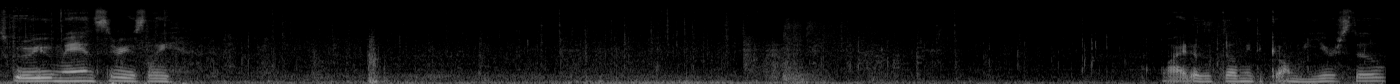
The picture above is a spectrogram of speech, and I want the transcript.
Screw you, man, seriously. Why does it tell me to come here still?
